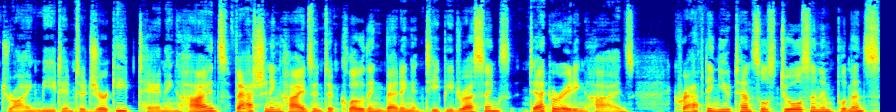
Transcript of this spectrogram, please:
drying meat into jerky, tanning hides, fashioning hides into clothing, bedding, and teepee dressings, decorating hides, crafting utensils, tools, and implements,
